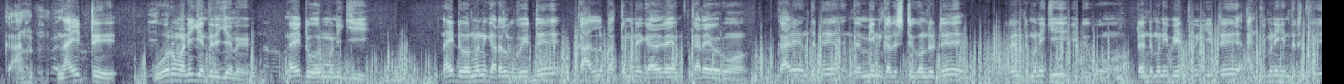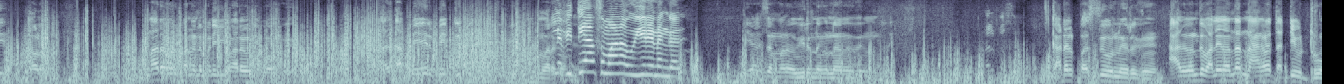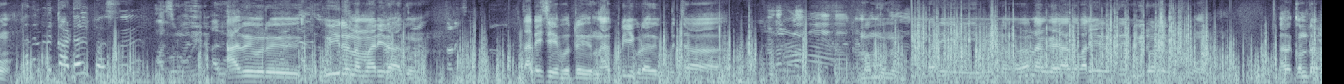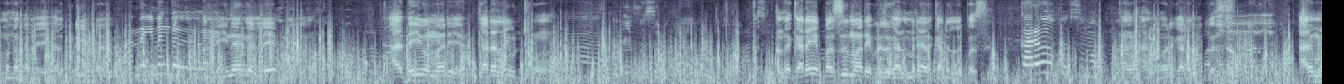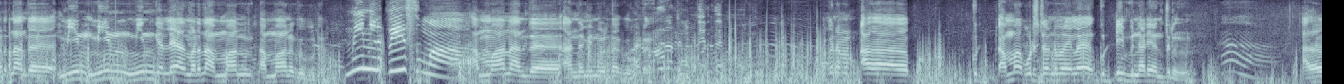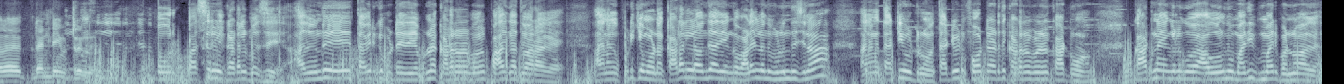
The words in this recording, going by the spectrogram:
நைட்டு ஒரு மணிக்கு எந்திரிக்கணும். நைட்டு ஒரு மணிக்கு. நைட்டு ஒரு மணிக்கு கடலுக்கு போயிட்டு காலைல பத்து மணிக்கு கரையை கரையை வருவோம். கரையை வந்துட்டு இந்த மீன் கழிச்சிட்டு கொண்டுட்டு ரெண்டு மணிக்கு வீட்டுக்கு போவோம். ரெண்டு மணிக்கு போய் தூங்கிட்டு அஞ்சு மணிக்கு எந்திரிச்சு அவ்வளோ மறு ஒரு பன்னெண்டு மணிக்கு மறுபடியும் போவாங்க அது அப்படியே போயிட்டு இல்ல வித்தியாசமான உயிரினங்கள். வித்தியாசமான உயிரினங்கள்லாம் இது? வந்து கடல் பசு ஒன்று இருக்குது அது வந்து வலையில் வந்தால் நாங்களே தட்டி விட்டுருவோம். கடல் பசு? அது ஒரு உயிரின மாதிரி தான் அதுவும் தடை செய்யப்பட்டு நான் பிடிக்கக்கூடாது பிடிச்சா மம்முன்னு. இந்த மாதிரி உயிரினம் தான் நாங்கள் அந்த வலையிலிருந்து உயிரோட விட்டுருவோம். அதை கொண்டு வர மாட்டோம் கரையை அது பிடிக்கக்கூடாது. அந்த இனங்கள். அந்த இனங்கள்லேயே பிடிக்கும் அது தெய்வம் மாதிரி கடல்லே விட்டுருவோம். அந்த கரையை பசு மாதிரி எப்படி இருக்கு அந்த மாதிரி அது கடலில் பசு. அந்த மாதிரி கடலில் பசு. அது மட்டும்தான் அந்த மீன் மீன் மீன்கள்லேயே அது மட்டும் தான் அம்மான்னு அம்மான்னு கூப்பிடும். மீன்ல பேசுமா? அம்மான்னு அந்த அந்த மீன் மட்டும் தான் கூப்பிடும் இப்போ நம்ம அம்மா பிடிச்சிட்டு வந்தோம்னா குட்டி பின்னாடி வந்துருங்க. அதோட ரெண்டையும் விட்டுருங்க. ஒரு பஸ் இருக்குது கடல் பஸ்ஸு அது வந்து தவிர்க்கப்பட்டது எப்படின்னா கடலோர பாதுகாத்து வராங்க. அதை நாங்கள் பிடிக்க மாட்டோம். கடலில் வந்து அது எங்கள் வலையில் வந்து விழுந்துச்சுன்னா அதை நாங்கள் தட்டி விட்டுருவோம். தட்டி விட்டு ஃபோட்டோ எடுத்து கடலோர காட்டுவோம். காட்டினா எங்களுக்கு அவங்க வந்து மதிப்பு மாதிரி பண்ணுவாங்க.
